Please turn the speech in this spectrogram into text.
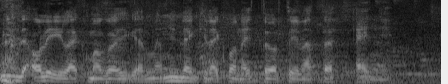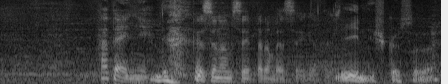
Minden, a lélek maga, igen, mert mindenkinek van egy története, ennyi. Hát ennyi. Köszönöm szépen a beszélgetést. Én is köszönöm.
